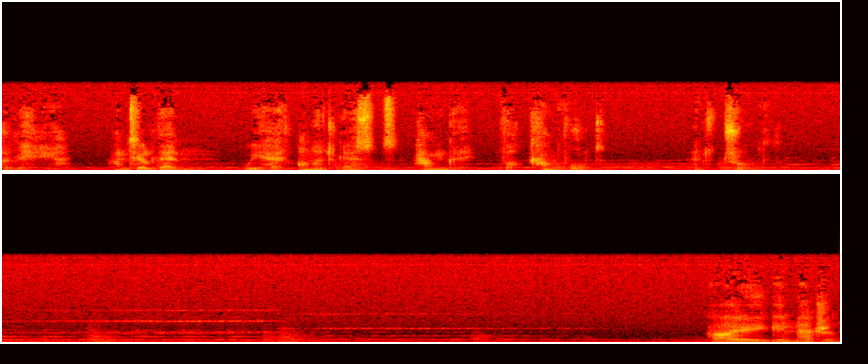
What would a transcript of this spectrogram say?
Aurelia. Until then, we have honored guests hungry for comfort and truth. Imagined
